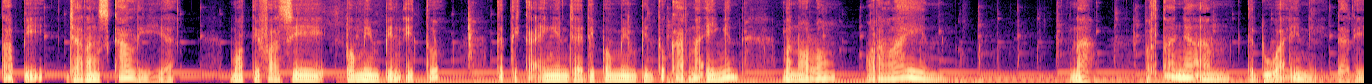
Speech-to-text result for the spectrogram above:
Tapi jarang sekali ya motivasi pemimpin itu ketika ingin jadi pemimpin itu karena ingin menolong orang lain. Nah, pertanyaan kedua ini dari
